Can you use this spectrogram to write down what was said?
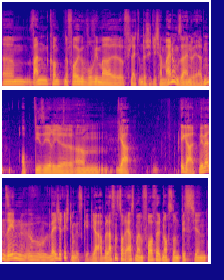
ähm, wann kommt eine Folge, wo wir mal vielleicht unterschiedlicher Meinung sein werden ob die Serie, ähm, ja, egal. Wir werden sehen, welche Richtung es geht. Ja, aber lass uns doch erstmal im Vorfeld noch so ein bisschen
